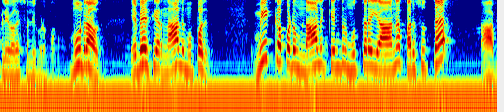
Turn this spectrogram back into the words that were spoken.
வழிவகை சொல்லிக் கொடுப்பாங்க. மூன்றாவது எபேசியர் நாலு முப்பது. மீட்கப்படும் நாளுக்கென்று முத்திரையான பரிசுத்த ஆவி.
